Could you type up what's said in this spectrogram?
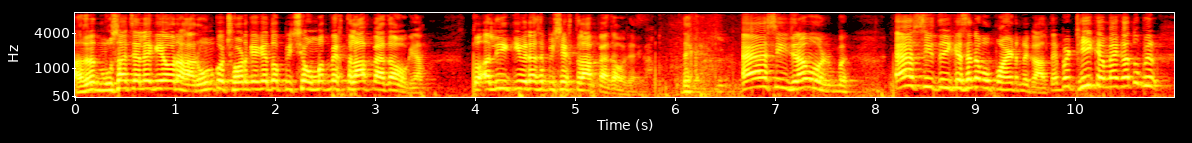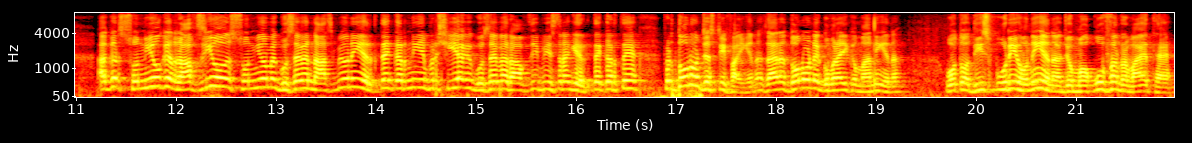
حضرت موسا چلے گئے اور ہارون کو چھوڑ کے گئے تو پیچھے امت میں اختلاف پیدا ہو گیا۔ تو علی کی وجہ سے پیچھے اختلاف پیدا ہو جائے گا۔ دیکھیں، ایسی جناب ایسی طریقے سے نا وہ پوائنٹ نکالتے ہیں۔ پھر ٹھیک ہے، میں کہا تو پھر اگر سنیوں کے رافضیوں، سنیوں میں گھسے ہوئے ناسبیوں نے حرکتیں کرنی ہے پھر شیعہ کے گھسے ہوئے رافضی بھی اس طرح کی حرکتیں کرتے ہیں۔ پھر دونوں جسٹیفائی ہیں نا۔ ظاہر دونوں نے گمراہی کمانی ہے نا۔ وہ تو حدیث پوری ہونی ہے نا، جو موقوفاً روایت ہے۔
